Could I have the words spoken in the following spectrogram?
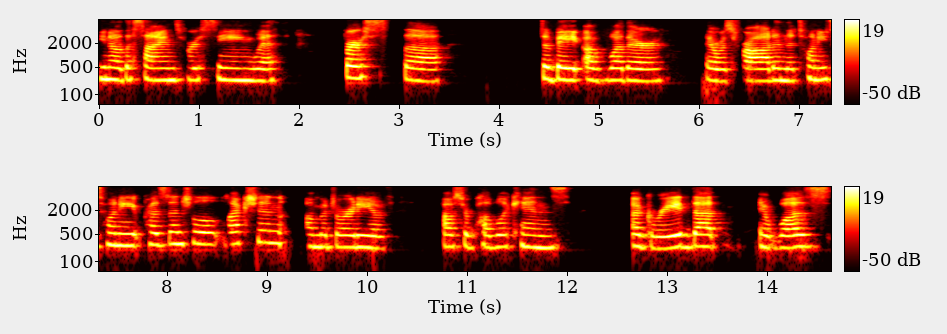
you know, the signs we're seeing with first the debate of whether there was fraud in the 2020 presidential election. A majority of House Republicans agreed that it was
